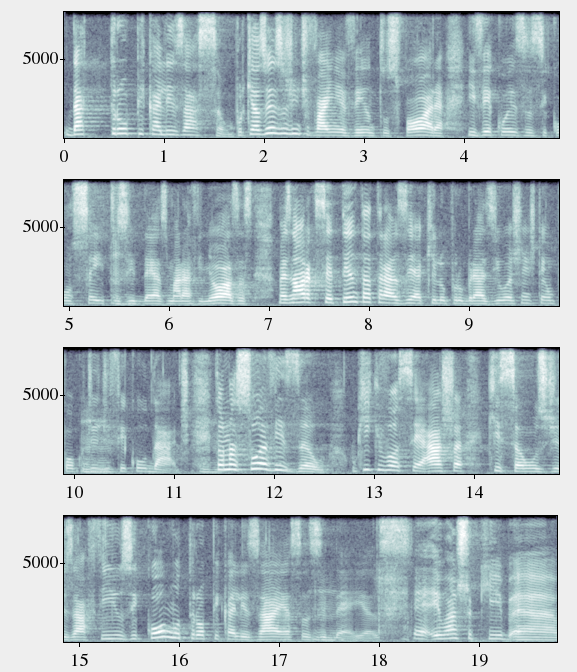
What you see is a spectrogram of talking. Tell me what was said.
da tropicalização, porque às vezes a gente vai em eventos fora e vê coisas e conceitos uhum. e ideias maravilhosas, mas na hora que você tenta trazer aquilo para o Brasil, a gente tem um pouco uhum. de dificuldade. Uhum. Então, na sua visão, o que, que você acha que são os desafios e como tropicalizar essas uhum. ideias? É, eu acho que, é,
